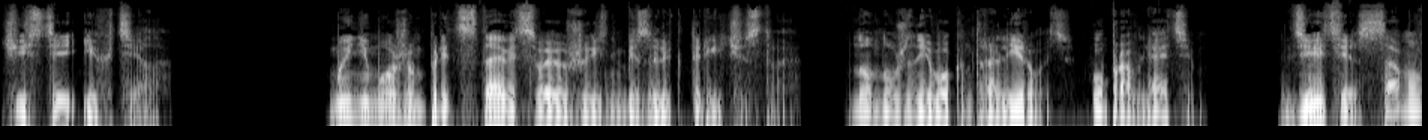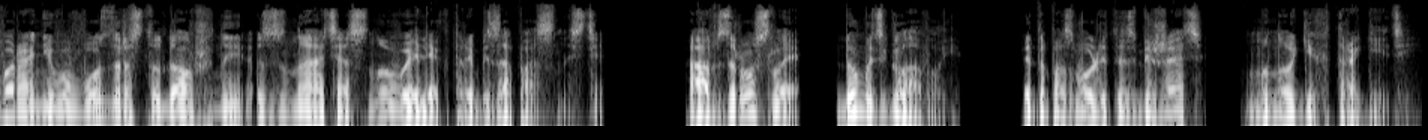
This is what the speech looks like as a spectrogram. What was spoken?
частей их тела. Мы не можем представить свою жизнь без электричества, но нужно его контролировать, управлять им. Дети с самого раннего возраста должны знать основы электробезопасности, а взрослые – думать головой. Это позволит избежать многих трагедий.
